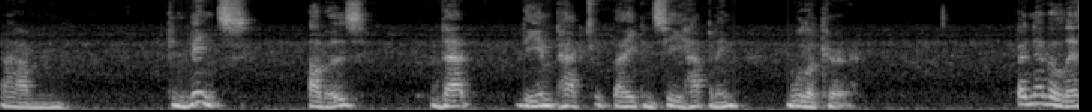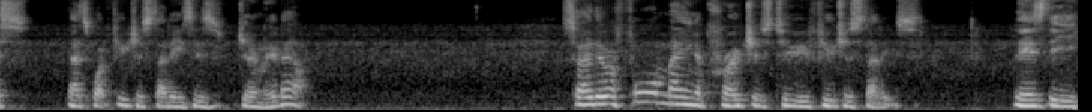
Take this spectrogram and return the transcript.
um, convince others that the impact that they can see happening will occur. But nevertheless, that's what future studies is generally about. So there are four main approaches to future studies. There's the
